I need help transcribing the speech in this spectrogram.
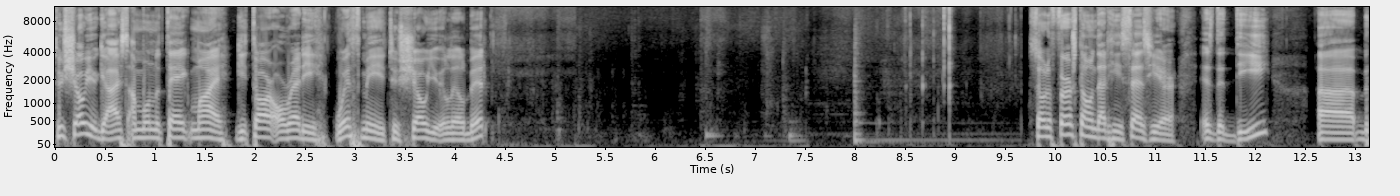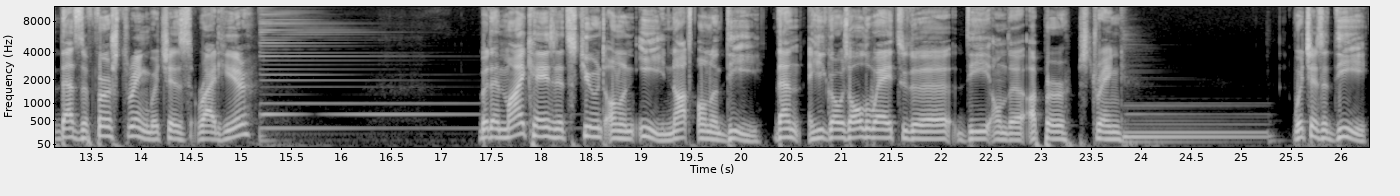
To show you guys, I'm gonna take my guitar already with me to show you a little bit. So the first tone that he says here is the D, uh, but that's the first string, which is right here. But in my case, it's tuned on an E, not on a D. Then he goes all the way to the D on the upper string, which is a D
